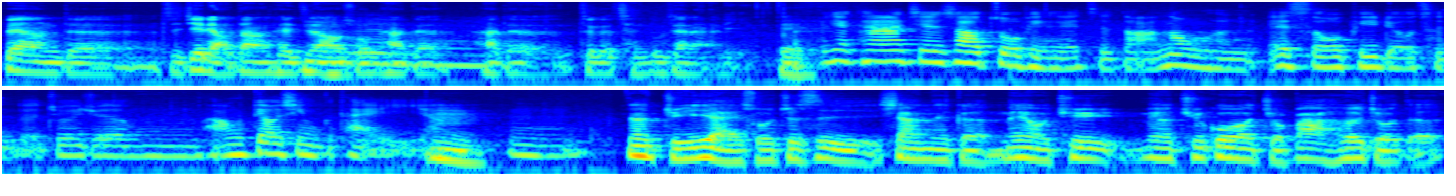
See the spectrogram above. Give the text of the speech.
非常的直截了当，可以知道说他的、嗯他的这个程度在哪里。对而且看他介绍作品可以知道，那种很 SOP 流程的，就会觉得嗯，好像调性不太一样。嗯嗯，那举例来说，就是像那个没有去没有去过酒吧喝酒的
